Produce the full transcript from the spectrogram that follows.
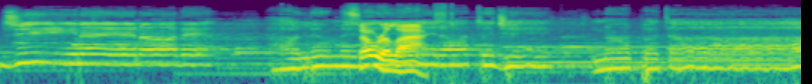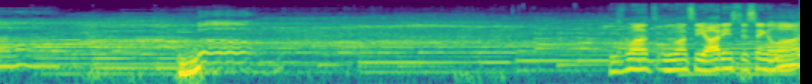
जीने ना दे हाल में So relaxed. He wants, he wants the audience to sing along.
